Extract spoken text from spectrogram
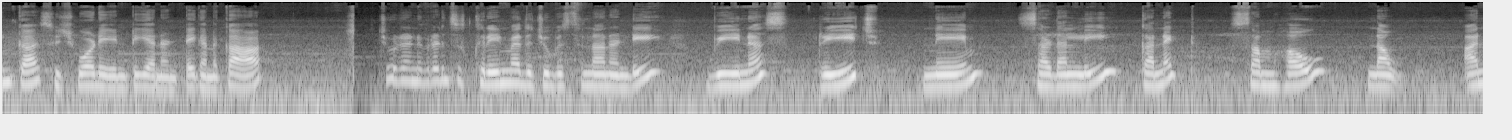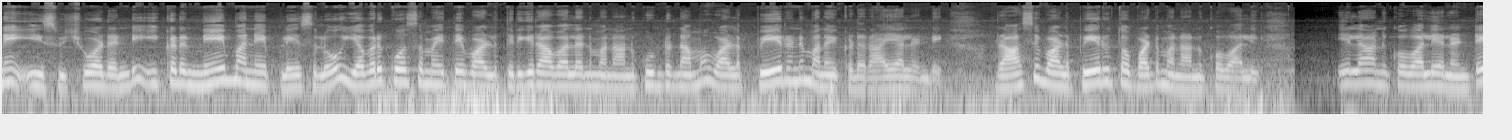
ఇంకా స్విచ్ బోర్డ్ ఏంటి అని అంటే కనుక చూడండి ఫ్రెండ్స్ స్క్రీన్ మీద చూపిస్తున్నానండి. Venus reach name suddenly connect somehow now. అనే ఈ స్విచ్ వర్డ్ అండి. ఇక్కడ నేమ్ అనే ప్లేస్లో ఎవరి కోసమైతే వాళ్ళు తిరిగి రావాలని మనం అనుకుంటున్నామో వాళ్ళ పేరుని మనం ఇక్కడ రాయాలండి. రాసి వాళ్ళ పేరుతో పాటు మనం అనుకోవాలి. ఎలా అనుకోవాలి అని అంటే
